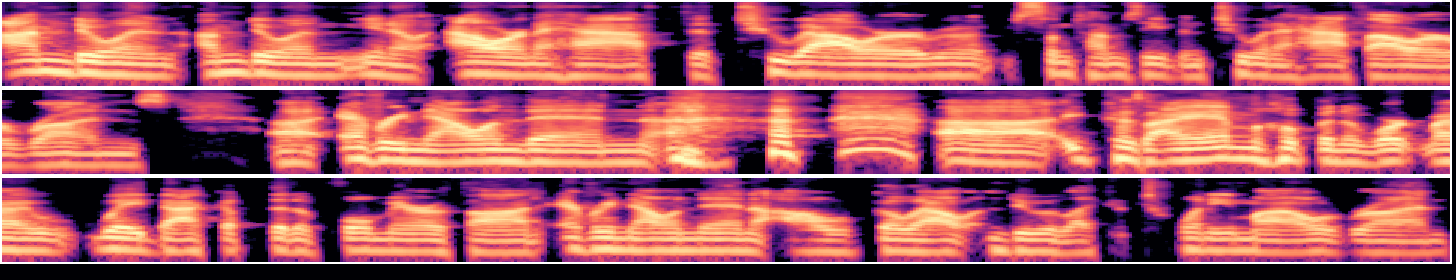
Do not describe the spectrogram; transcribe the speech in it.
i'm doing i'm doing you know hour and a half to two hour sometimes even two and a half hour runs uh, every now and then because uh, i am hoping to work my way back up to the full marathon. Every now and then i'll go out and do like a 20 mile run.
